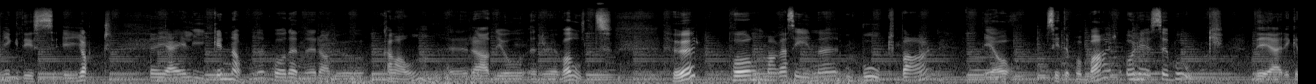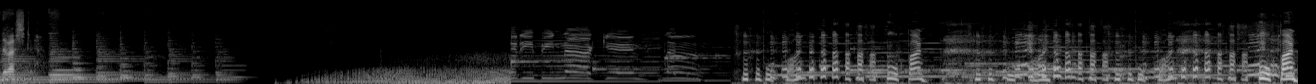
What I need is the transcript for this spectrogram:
Vigdis Hjort. Jeg liker navnet på denne radiokanalen, Radio Revolt. Hør på magasinet Bokbarn. Det å sitte på bar og lese bok, det er ikke det verste. Bokbarn. Bokbarn. Bokbarn. Bokbarn. Bokbarn.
